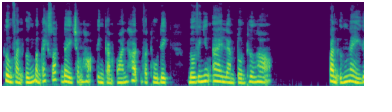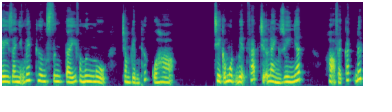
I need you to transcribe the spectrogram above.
thường phản ứng bằng cách rót đầy trong họ tình cảm oán hận và thù địch đối với những ai làm tổn thương họ. Phản ứng này gây ra những vết thương sưng tấy và mưng mủ trong tiềm thức của họ. Chỉ có một biện pháp chữa lành duy nhất, họ phải cắt đứt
